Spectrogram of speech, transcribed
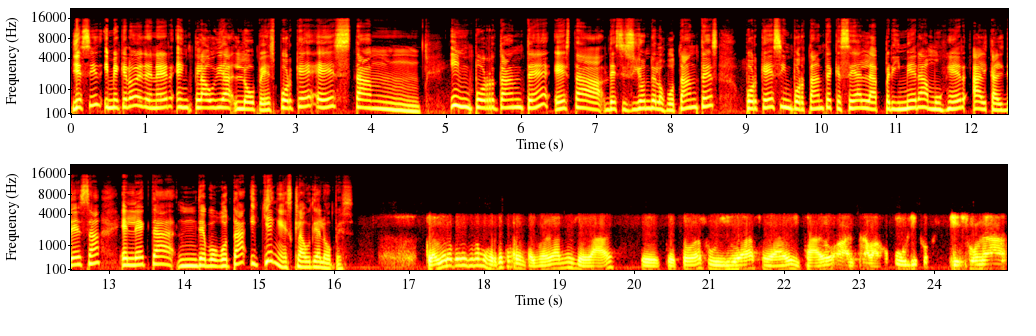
Y así, y me quiero detener en Claudia López. ¿Por qué es tan importante esta decisión de los votantes? ¿Por qué es importante que sea la primera mujer alcaldesa electa de Bogotá? ¿Y quién es Claudia López? Claudia López es una mujer de 49 años de edad eh, que toda su vida se ha dedicado al trabajo público y es una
